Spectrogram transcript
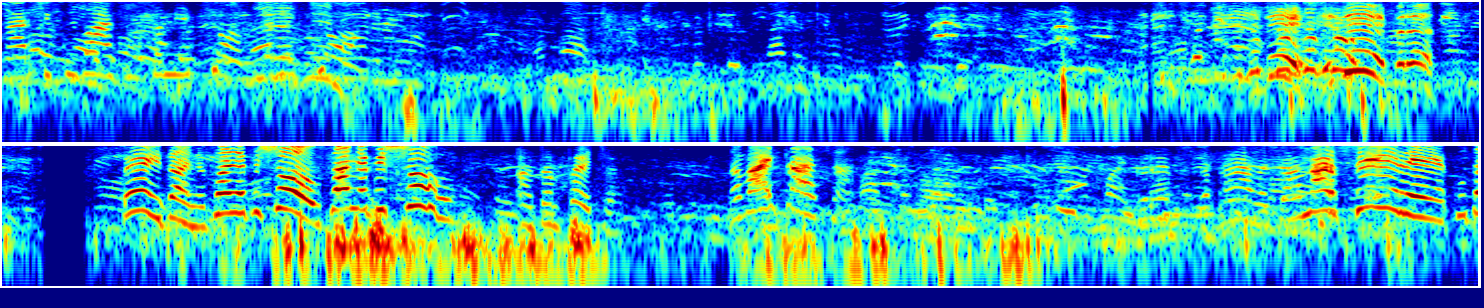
Нарчик, уважно, за м'ячом, за м'ячом. Іди, іди, вперед. Бей, Даня. Саня пішов, Саня пішов. А, там Петя. Давай, Саша. Забрали, за нар шире, куди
